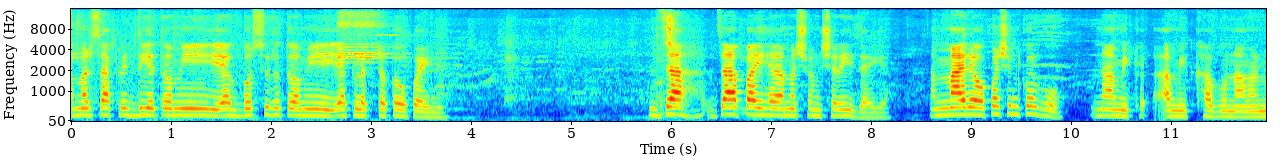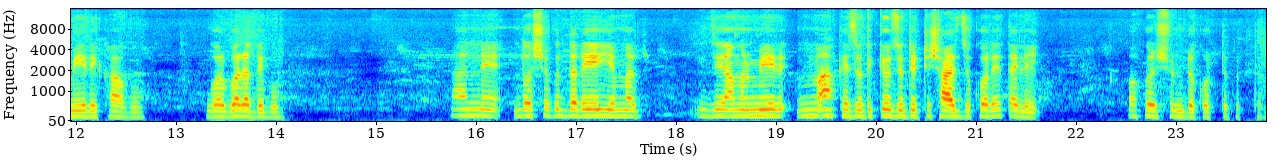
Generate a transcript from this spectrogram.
আমার চাকরি দিয়ে তো আমি এক বছরে তো আমি এক লাখ টাকাও পাই না। যা যা পাই হ্যাঁ আমার সংসারেই জায়গা। আমি মায়ের অপারেশন করব? না আমি আমি খাব না আমার মেয়েরে খাব ঘর ভাড়া দেবো। আর নে দর্শকের দ্বারা এই আমার যে আমার মেয়ের মাকে যদি কেউ যদি একটু সাহায্য করে তাহলে অপারেশনটা করতে পারতাম।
